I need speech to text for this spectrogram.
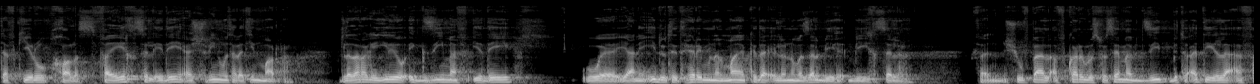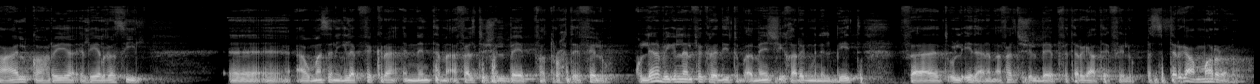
تفكيره خالص. فيغسل إيديه 20 و30 مرة لدرجة يجي له إكزيما في إيديه ويعني ايده تتهري من الميه كده الا انه مازال بيغسلها. فنشوف بقى الافكار الوسواسيه ما بتزيد بتؤدي إلى افعال قهريه اللي هي الغسيل. أو مثلا يجي لك فكره ان انت ما قفلتش الباب فتروح تقفله. كلنا بيجي لنا الفكرة دي تبقى ماشي خارج من البيت فتقول إيه ده أنا ما قفلتش الباب فترجع تقفله. بس بترجع مره.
